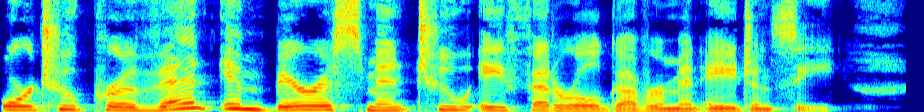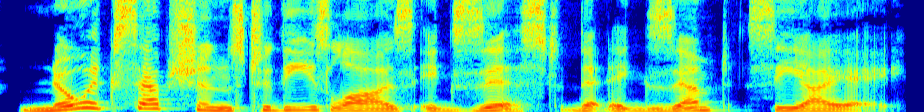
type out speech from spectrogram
or to prevent embarrassment to a federal government agency. No exceptions to these laws exist that exempt CIA.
